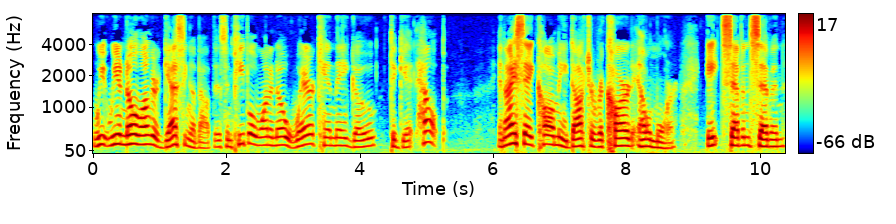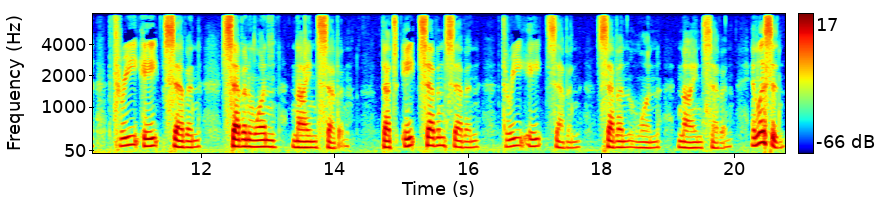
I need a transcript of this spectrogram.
We, we are no longer guessing about this, and people want to know where can they go to get help. And I say, call me, Dr. Ricard Elmore, 877 387 7197. That's 877 387 7197. And listen,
